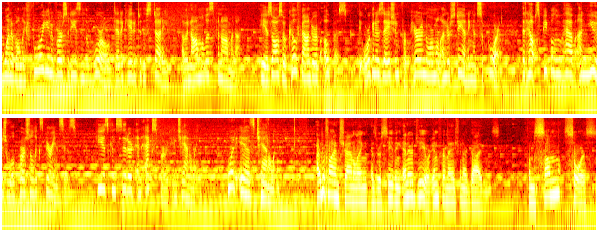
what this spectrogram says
one of only four universities in the world dedicated to the study of anomalous phenomena. He is also co-founder of OPUS, the Organization for Paranormal Understanding and Support that helps people who have unusual personal experiences. He is considered an expert in channeling. What is channeling? I define channeling as receiving energy or information or guidance from some source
